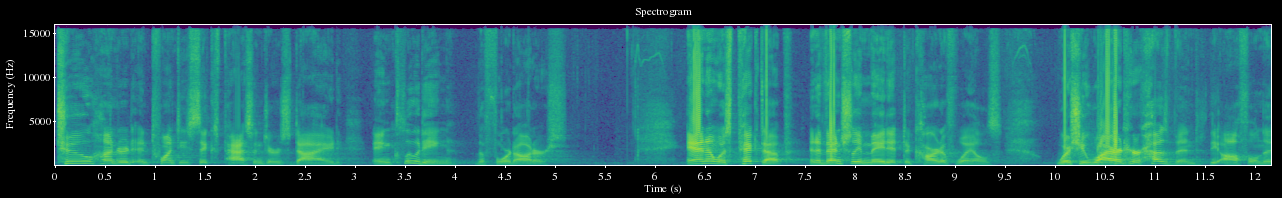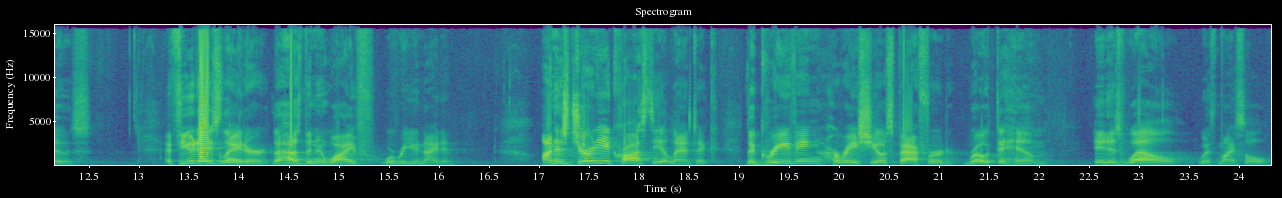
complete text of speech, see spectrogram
226 passengers died, including the four daughters. Anna was picked up and eventually made it to Cardiff, Wales, where she wired her husband the awful news. A few days later, the husband and wife were reunited. On his journey across the Atlantic, the grieving Horatio Spafford wrote to him, It is well with my soul.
